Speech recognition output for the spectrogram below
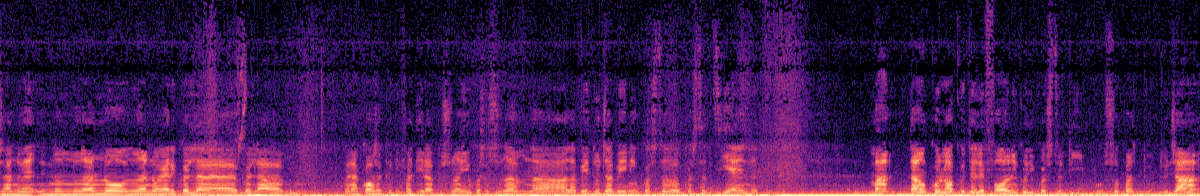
non, non, hanno, non, hanno, magari quella, quella, quella, cosa che ti fa dire alla persona io questa persona la, la vedo già bene in, questa azienda. Ma da un colloquio telefonico di questo tipo, soprattutto, già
